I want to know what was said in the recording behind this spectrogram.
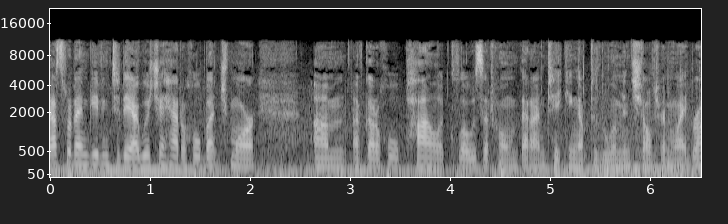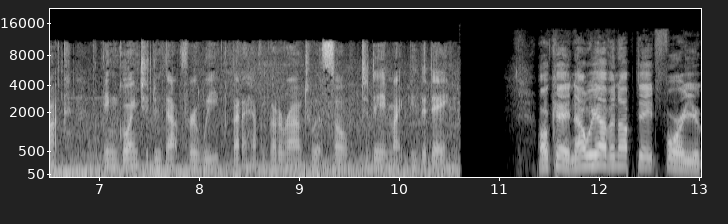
That's what I'm giving today. I wish I had a whole bunch more. Um, I've got a whole pile of clothes at home that I'm taking up to the women's shelter in White Rock. Been going to do that for a week, but I haven't got around to it, so today might be the day. Okay, now we have an update for you.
